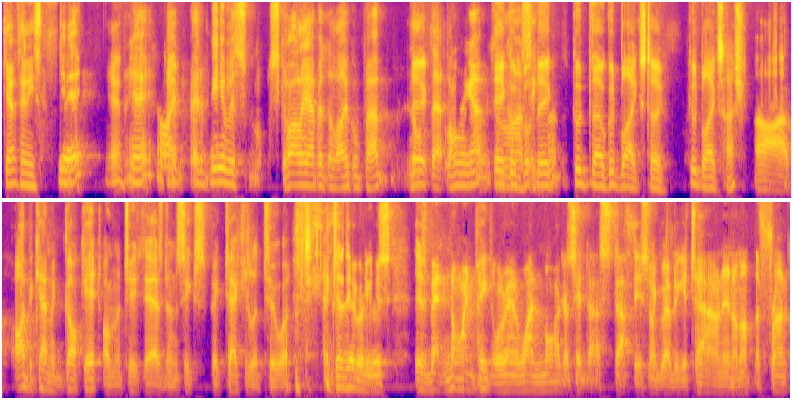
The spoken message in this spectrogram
gaff and he's yeah. Yeah. Yeah, I had a beer with Smiley up at the local pub not They're- that long ago. They're in the good. They're months. good. They were good blokes too. Good blokes. Hush. Uh, I became a gockette on the 2006 Spectacular tour because everybody was, there's about nine people around one mic. I said, uh, stuff this, and I grabbed a guitar, and then I'm up the front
